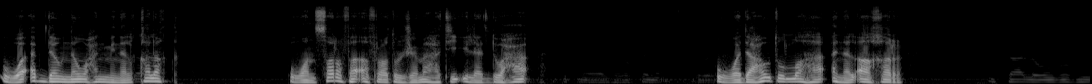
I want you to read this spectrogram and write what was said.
وأبدوا نوعا من القلق وانصرف أفراد الجماعة إلى الدعاء. ودعوت الله کو بھی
